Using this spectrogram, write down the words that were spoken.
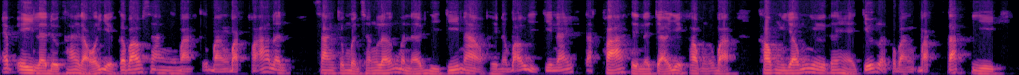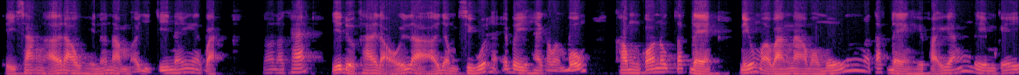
FI là được thay đổi về cái báo xăng các bạn các bạn bật khóa lên xăng trong bình xăng lớn mình ở vị trí nào thì nó báo vị trí nấy tắt khóa thì nó trở về không các bạn. Không giống như thế hệ trước là các bạn bật tắt gì thì xăng ở đâu thì nó nằm ở vị trí nấy các bạn. Nó nó khác với được thay đổi là ở dòng Seawood FI 2024 không có nút tắt đèn. Nếu mà bạn nào mà muốn tắt đèn thì phải gắn thêm cái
